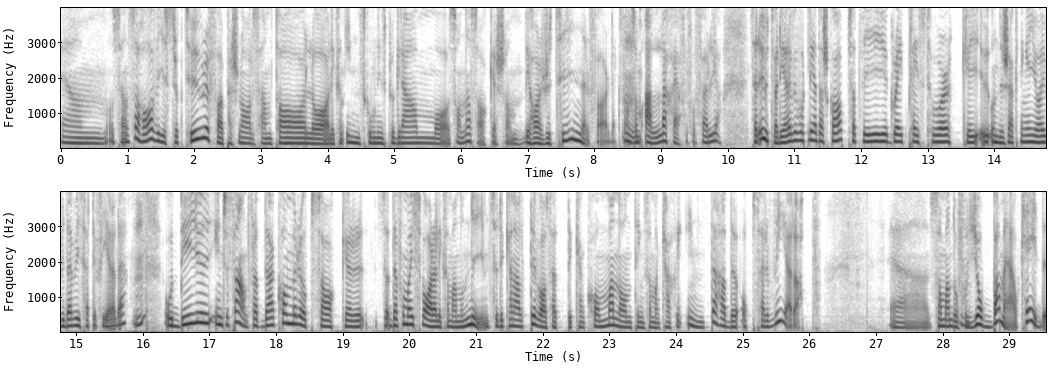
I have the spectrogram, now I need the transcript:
Ehm, och sen så har vi ju strukturer för personalsamtal och liksom inskolningsprogram och sådana saker som vi har rutiner för, liksom, Mm. som alla chefer får följa. Sen utvärderar vi vårt ledarskap, så att vi Great Place to Work, undersökningen gör vi där vi är certifierade. Mm. Och det är ju intressant, för att där kommer det upp saker, så där får man ju svara liksom anonymt, så det kan alltid vara så att det kan komma någonting som man kanske inte hade observerat. Eh, som man då får Mm. jobba med. Okej, det,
